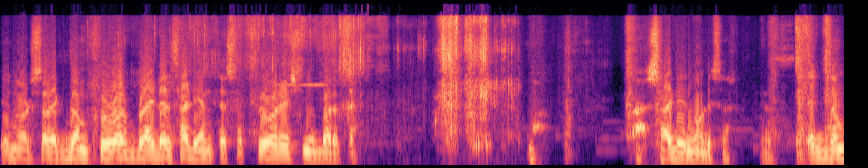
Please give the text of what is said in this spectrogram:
ಇದು ನೋಡಿ ಸರ್ ಎಕ್ದಮ್ ಪ್ಯೂರ್ ಬ್ರೈಡಲ್ ಸಾಡಿ ಅಂತೆ ಸರ್ ಪ್ಯೂರ್ ರೇಷ್ಮೆ ಬರುತ್ತೆ? ಸಾಡಿ ನೋಡಿ ಸರ್. ಎಕ್ದಮ್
